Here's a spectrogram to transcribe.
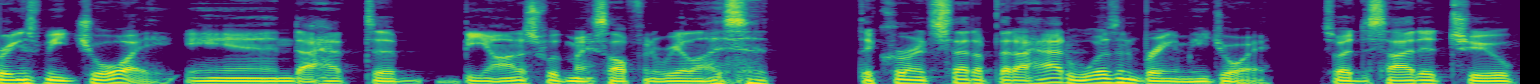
brings me joy. And I had to be honest with myself and realize that the current setup that I had wasn't bringing me joy. So I decided to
